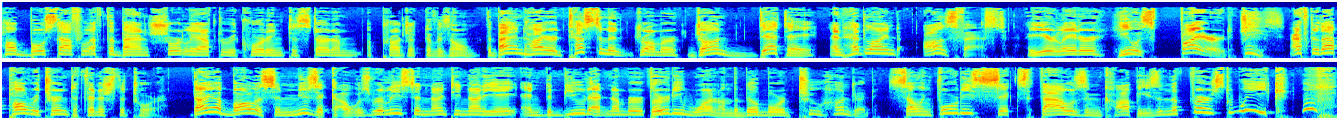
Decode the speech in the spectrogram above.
Paul Bostaph left the band shortly after recording to start on a project of his own. The band hired Testament drummer Jon Dette and headlined Ozzfest. A year later, he was fired. Jeez. After that, Paul returned to finish the tour. Diabolus in Musica was released in 1998 and debuted at number 31 on the Billboard 200, selling 46,000 copies in the first week. Woof.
